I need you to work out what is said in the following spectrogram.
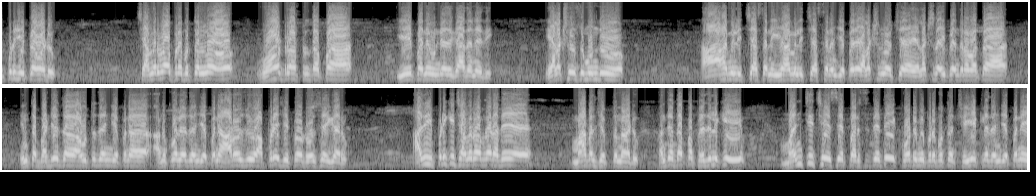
ఎప్పుడు చెప్పేవాడు? చంద్రబాబు ప్రభుత్వంలో ఓవర్ డ్రాఫ్ట్లు తప్ప ఏ పని ఉండేది కాదనేది. ఎలక్షన్స్ ముందు ఆ హామీలు ఇచ్చేస్తాను ఈ హామీలు ఇచ్చేస్తానని చెప్పని ఎలక్షన్ వచ్చే ఎలక్షన్ అయిపోయిన తర్వాత ఇంత బడ్జెట్ అవుతుందని చెప్పిన అనుకోలేదు అని చెప్పని ఆ రోజు అప్పుడే చెప్పాడు రోసయ్య గారు. అది ఇప్పటికీ చంద్రబాబు నాయుడు అదే మాటలు చెప్తున్నాడు. అంతే తప్ప ప్రజలకి మంచి చేసే పరిస్థితి అయితే కూటమి ప్రభుత్వం చేయట్లేదని చెప్పని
